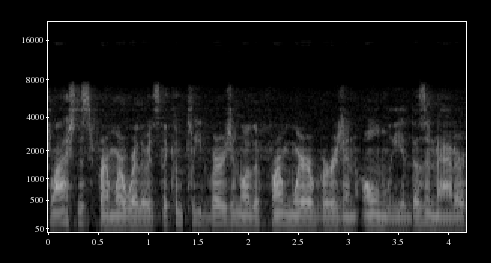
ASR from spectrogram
flash this firmware, whether it's the complete version or the firmware version only, it doesn't matter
